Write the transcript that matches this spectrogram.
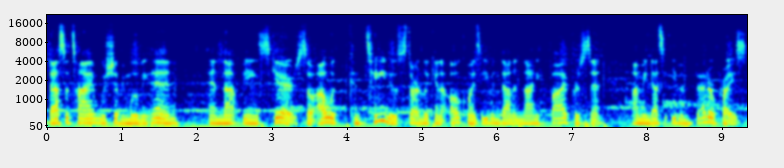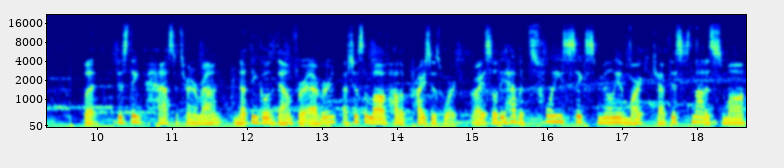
That's the time we should be moving in and not being scared. So I would continue to start looking at altcoins even down to 95%. I mean, that's an even better price. But this thing has to turn around. Nothing goes down forever. That's just the law of how the prices work. Alright, so they have a 26 million market cap. This is not a small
